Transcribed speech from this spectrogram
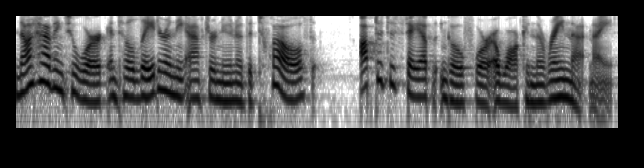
not having to work until later in the afternoon of the 12th, opted to stay up and go for a walk in the rain that night.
